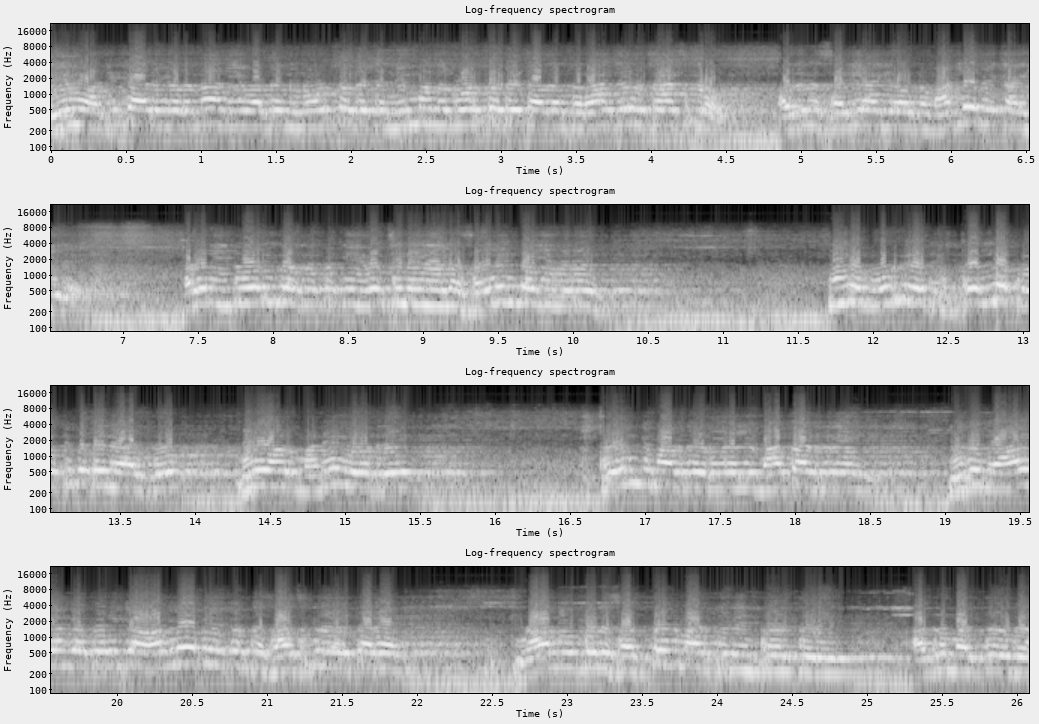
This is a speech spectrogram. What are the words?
ನೀವು ಅಧಿಕಾರಿಗಳನ್ನ ನೀವು ಅದನ್ನು ನೋಡ್ಕೋಬೇಕು, ನಿಮ್ಮನ್ನು ನೋಡ್ಕೋಬೇಕಾದಂತ ರಾಜರು, ಶಾಸಕರು ಅದನ್ನು ಸರಿಯಾಗಿ ಅವ್ರನ್ನ ಮಾಡಲೇಬೇಕಾಗಿದೆ. ಅದನ್ನು ಇದುವರೆಗೂ ಅದ್ರ ಬಗ್ಗೆ ಯೋಚನೆ ಇಲ್ಲ. ಸೈಲೆಂಟ್ ಆಗಿದ್ದೀರಿ ಈಗ ಮೂರನೇದು ಇಷ್ಟೆಲ್ಲ ಪ್ರತಿಭಟನೆ ಆಯ್ತು. ನೀವು ಅವ್ರ ಮನೆಗೆ ಹೋದ್ರಿ. ಸ್ಟ್ರೈಕ್ ಮಾಡಿದ್ರಿ ಅಲ್ಲಿ ಮಾತಾಡಿದ್ರಿ ಇದು ನ್ಯಾಯಾಂಗ ತನಿಖೆ ಆಗ್ಲೇಬೇಕಂತ ಶಾಸಕರು ಹೇಳ್ತಾರೆ. ನಾನು ಇಬ್ಬರು ಸಸ್ಪೆಂಡ್ ಮಾಡ್ತೀನಿ ಅಂತ ಹೇಳ್ತೀರಿ. ಅದ್ರ ಮತ್ತೆ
